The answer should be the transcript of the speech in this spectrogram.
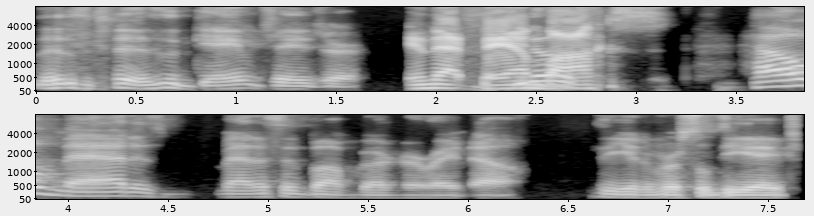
This, is- this is a game changer. in that BAM You know- box. How mad is Madison Bumgarner right now? The universal DH.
